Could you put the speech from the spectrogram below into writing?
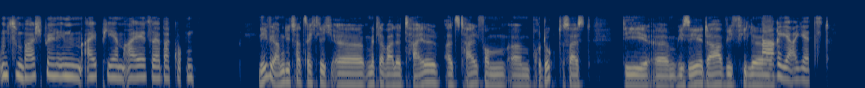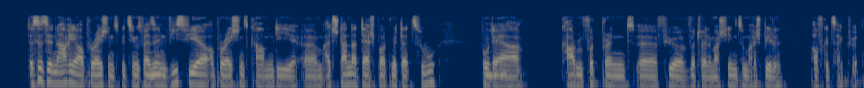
um zum Beispiel im IPMI selber gucken? Nee, wir haben die tatsächlich äh, mittlerweile Teil als Teil vom ähm, Produkt. Das heißt, die, ähm, ich sehe da, wie viele. ARIA jetzt. Das ist in ARIA Operations, beziehungsweise mhm. in vSphere Operations kamen die ähm, als Standard-Dashboard mit dazu, wo mhm. der Carbon Footprint äh, für virtuelle Maschinen zum Beispiel aufgezeigt wird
